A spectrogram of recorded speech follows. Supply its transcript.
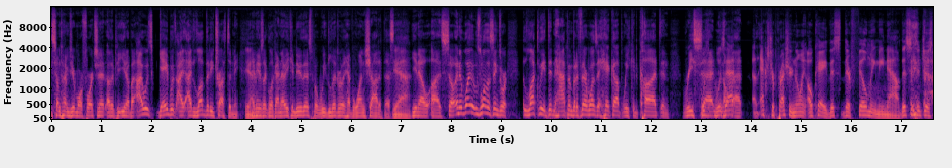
sometimes you're more fortunate other people you know but i was gabe was i, I love that he trusted me Yeah. and he was like look i know you can do this but we literally have one shot at this Yeah. you know uh, so and it was, it was one of those things where luckily it didn't happen but if there was a hiccup we could cut and reset was and all that, uh, extra pressure knowing okay this they're filming me now this isn't just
